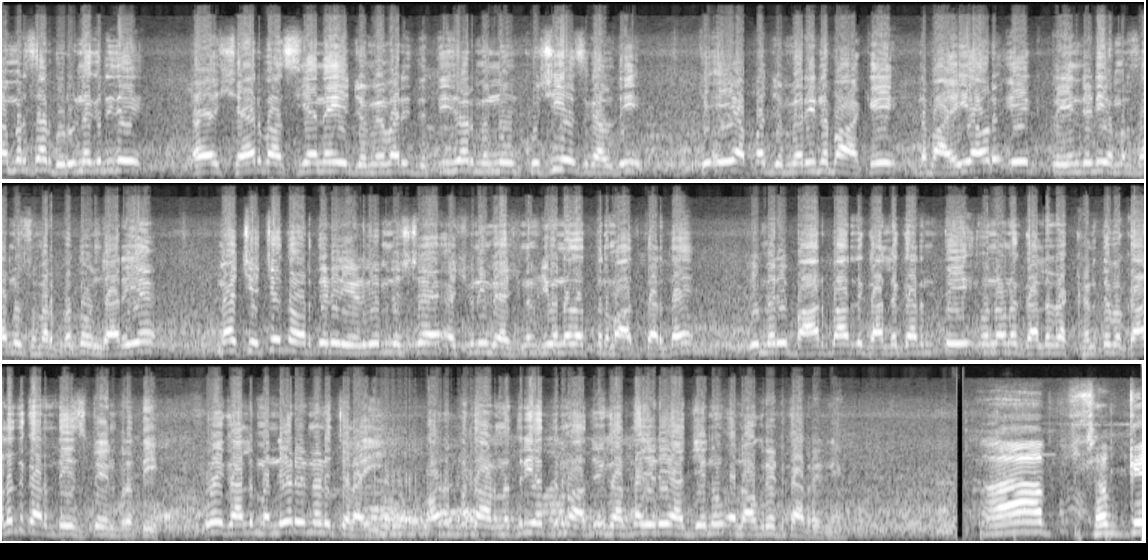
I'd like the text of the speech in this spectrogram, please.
ਅੰਮ੍ਰਿਤਸਰ ਗੁਰੂ ਨਗਰੀ ਦੇ ਸ਼ਹਿਰ ਵਾਸੀਆਂ ਨੇ ਇਹ ਜ਼ਿੰਮੇਵਾਰੀ ਦਿੱਤੀ ਸੀ ਔਰ ਮੈਨੂੰ ਖੁਸ਼ੀ ਹੈ ਇਸ ਗੱਲ ਦੀ ਕਿ ਇਹ ਆਪਾਂ ਜ਼ਿੰਮੇਵਾਰੀ ਨਿਭਾ ਕੇ ਨਿਭਾਈ ਔਰ ਇਹ ਟ੍ਰੇਨ ਜਿਹੜੀ ਅੰਮ੍ਰਿਤਸਰ ਨੂੰ ਸਮਰਪਿਤ ਹੋਣ ਜਾ ਰਹੀ ਹੈ। ਮੈਂ ਚੇਚੇ ਤੌਰ ਤੇ ਜਿਹੜੇ ਰੇਲਵੇ ਮਿਨਿਸਟਰ ਅਸ਼ਵਨੀ ਵੈਸ਼ਨਵ ਜੀ, ਉਹਨਾਂ ਦਾ ਧੰਨਵਾਦ ਕਰਦਾ ਹੈ। ਕਿ ਮੇਰੇ ਬਾਰ-ਬਾਰ ਗੱਲ ਕਰਨ ਤੇ ਉਹਨਾਂ ਨੂੰ ਗੱਲ ਰੱਖਣ ਤੇ ਵਕਾਲਤ ਕਰਨ ਦੇ ਇਸ ਟ੍ਰੇਨ ਪ੍ਰਤੀ ਉਹ ਇਹ ਗੱਲ ਮੰਨੇ ਔਰ ਇਹਨਾਂ ਨੇ ਚਲਾਈ ਔਰ ਪ੍ਰਧਾਨ ਮੰਤਰੀ ਦਾ ਧੰਨਵਾਦ ਵੀ ਕਰਦਾ ਜਿਹੜੇ ਅੱਜ ਇਹਨੂੰ ਇਨੋਗਰੇਟ ਕਰ ਰਹੇ ਨੇ आप सबके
